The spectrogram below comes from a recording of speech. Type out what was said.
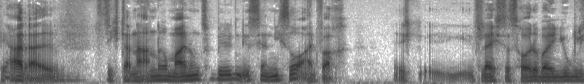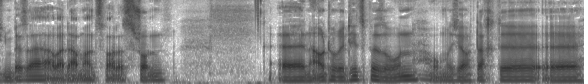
ja, da, sich dann eine andere Meinung zu bilden, ist ja nicht so einfach. Ich, vielleicht ist das heute bei den Jugendlichen besser, aber damals war das schon äh, eine Autoritätsperson, wo man sich auch dachte,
